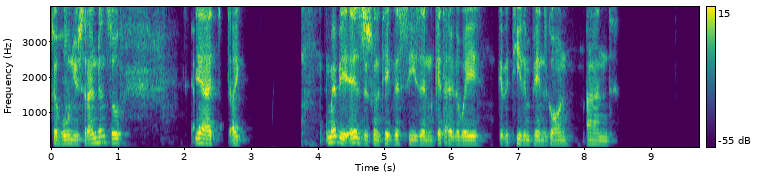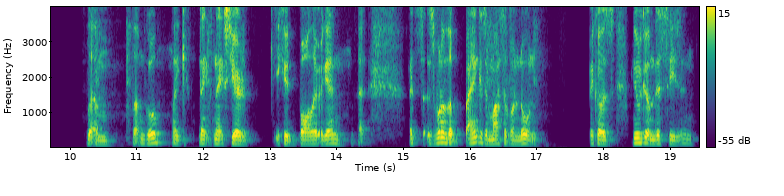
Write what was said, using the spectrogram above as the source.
to a whole new surrounding. So yeah, I, I maybe it is just going to take this season, get it out of the way, get the teething pains gone, and let him let him go. Like next next year, he could ball out again. It's it's one of the I think it's a massive unknown because when you look at him this season,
